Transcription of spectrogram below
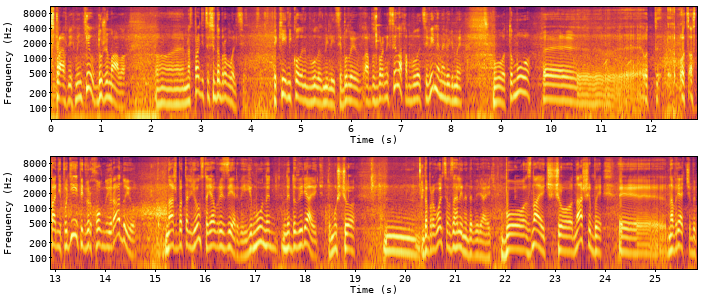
справжніх ментів, дуже мало. Е, Насправді це всі добровольці, які ніколи не були в міліції, були або в Збройних силах, або були цивільними людьми. От, тому е, от, от останні події під Верховною Радою наш батальйон стояв в резерві. Йому не, не довіряють, тому що м, добровольцям взагалі не довіряють, бо знають, що наші би е, навряд чи би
